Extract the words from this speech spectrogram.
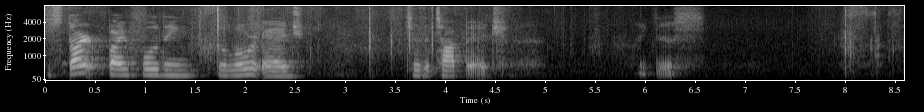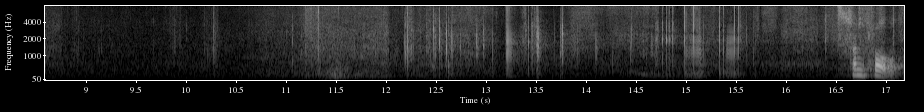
So start by folding the lower edge to the top edge, like this. Unfold.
